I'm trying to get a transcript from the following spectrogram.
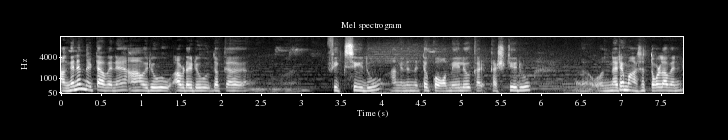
അങ്ങനെ എന്നിട്ട് അവന് ആ ഒരു അവിടെ ഒരു ഇതൊക്കെ ഫിക്സ് ചെയ്തു. അങ്ങനെ എന്നിട്ട് കോമയിൽ കഷ്ടിയൊരു ഒന്നര മാസത്തോളം അവൻ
